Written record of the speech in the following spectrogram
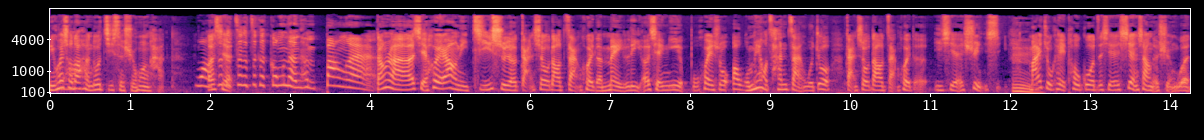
你会收到很多及时询问函。哇，而且这个这个这个功能很棒哎！当然，而且会让你及时的感受到展会的魅力，而且你也不会说哦，我没有参展，我就感受到展会的一些讯息。嗯，买主可以透过这些线上的询问，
